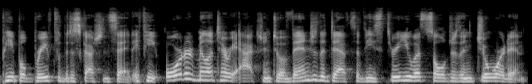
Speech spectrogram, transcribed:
people briefed with the discussion said if he ordered military action to avenge the deaths of these three U.S. soldiers in Jordan.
